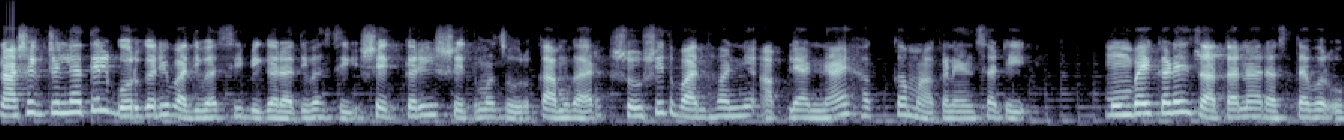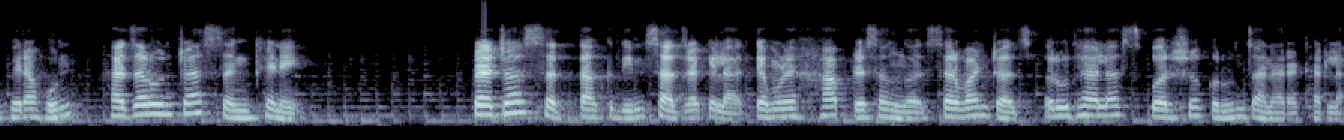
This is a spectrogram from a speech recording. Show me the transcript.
नाशिक जिल्ह्यातील गोरगरीब आदिवासी बिगर आदिवासी शेतकरी शेतमजूर कामगार शोषित बांधवांनी आपल्या न्याय हक्क मागण्यांसाठी मुंबईकडे जाताना रस्त्यावर उभे राहून हजारोंच्या संख्येने प्रजासत्ताक दिन साजरा केला. त्यामुळे हा प्रसंग सर्वांच्याच हृदयाला स्पर्श करून जाणारा ठरला.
